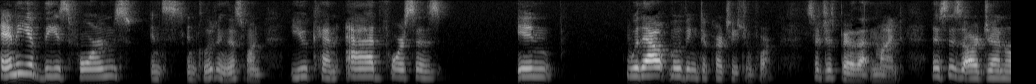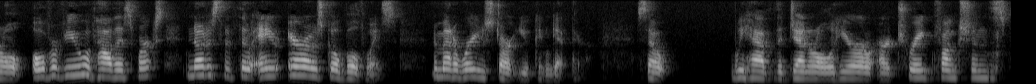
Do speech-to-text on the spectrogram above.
Any of these forms, including this one, you can add forces in without moving to Cartesian form. So just bear that in mind. This is our general overview of how this works. Notice that the arrows go both ways. No matter where you start, you can get there. So we have the general, here are our trig functions,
